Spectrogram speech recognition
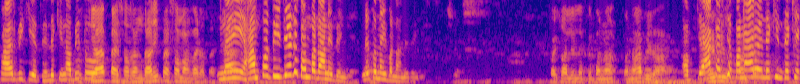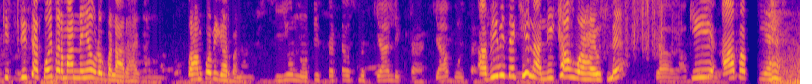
फायर भी किए थे लेकिन अभी तो तो क्या पैसा रंगदारी पैसा मांगा जाता है? नहीं हमको दीजिएगा तो हम बनाने देंगे नहीं तो नहीं बनाने देंगे। पैसा ले लेके बना बना भी रहा। है अब क्या करके बना रहे हैं लेकिन देखिए किस जिसका कोई प्रमाण नहीं है वो लोग बना रहा है। घर तो हमको भी घर बनाना है। सीईओ नोटिस करता है उसमें क्या लिखता है क्या बोलता है? अभी भी देखिए ना लिखा हुआ है उसमें क्या कि आप अब किए हैं।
